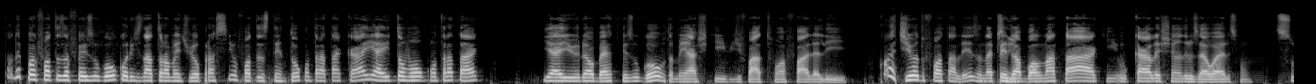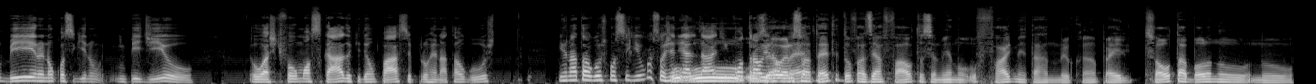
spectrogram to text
Então depois que o Fortaleza fez o gol, o Corinthians naturalmente veio pra cima, o Fortaleza tentou contra-atacar e aí tomou um contra-ataque. E aí o Yuri Alberto fez o gol. Também acho que de fato foi uma falha ali coletiva do Fortaleza, né? Perdeu Sim. a bola no ataque, o Caio Alexandre e o Zé Wellison subiram e não conseguiram impedir o, ou acho que foi o Moscado que deu um passe pro Renato Augusto. E o Renato Augusto conseguiu, com a sua genialidade, o, encontrar o, o Zé Wellison Alberto. até tentou fazer a falta, se não me engano, o Fagner tava no meu campo, aí ele solta a bola no, no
